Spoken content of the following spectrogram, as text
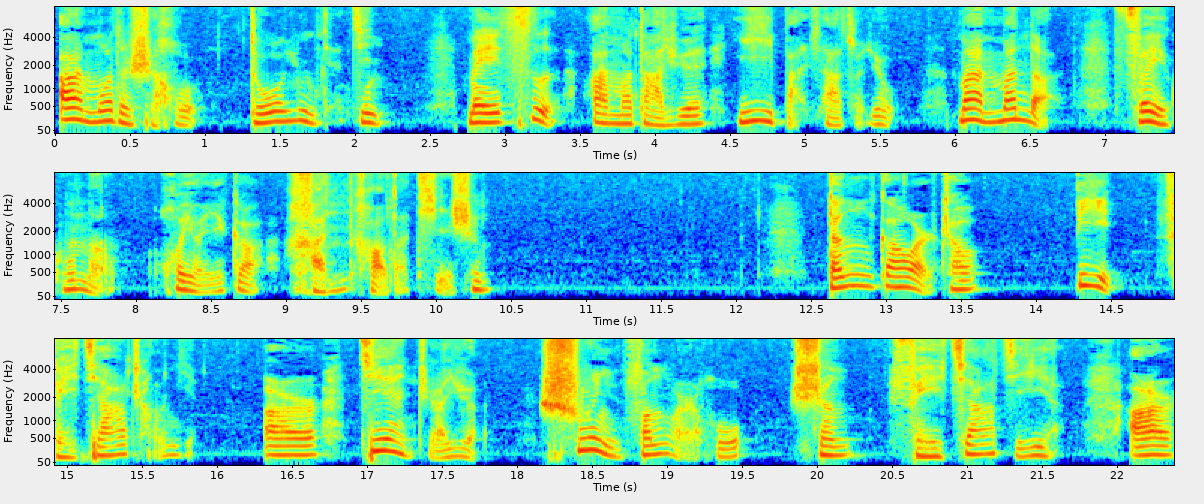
按摩的时候多用点劲，每次按摩大约一百下左右，慢慢的肺功能会有一个很好的提升。登高而招，必非家常也；而见者远，顺风而呼，声非家己也；而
